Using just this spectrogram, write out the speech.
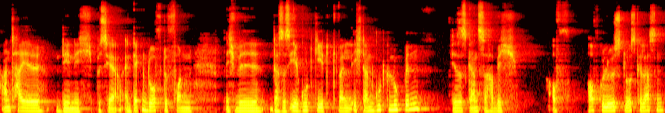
Anteil, den ich bisher entdecken durfte von, ich will, dass es ihr gut geht, weil ich dann gut genug bin, dieses Ganze habe ich auf, aufgelöst, losgelassen,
